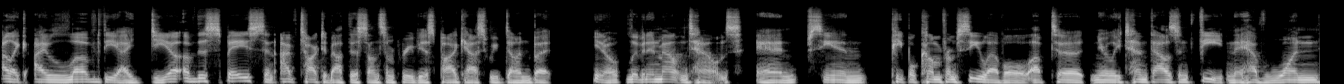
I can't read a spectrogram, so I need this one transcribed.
I like I loved the idea of this space and I've talked about this on some previous podcasts we've done but you know living in mountain towns and seeing people come from sea level up to nearly 10,000 feet and they have one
